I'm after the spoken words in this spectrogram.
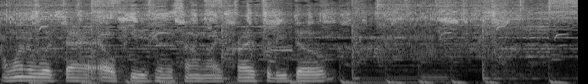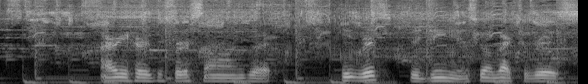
I wonder what that LP is gonna sound like. Probably pretty dope. I already heard the first song, but he Rittz the genius. Going back to Rittz.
